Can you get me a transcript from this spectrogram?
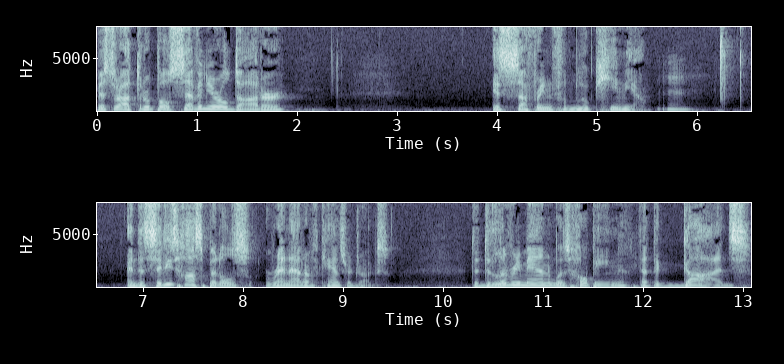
Mr. Atrupo's seven year old daughter is suffering from leukemia. Mm. And the city's hospitals ran out of cancer drugs. The delivery man was hoping that the gods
